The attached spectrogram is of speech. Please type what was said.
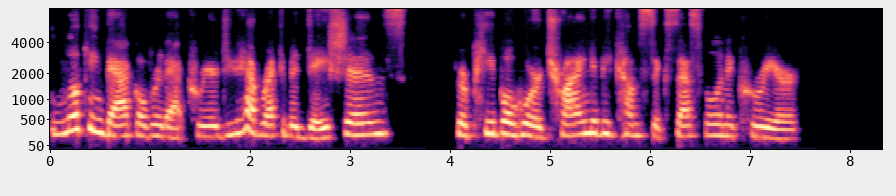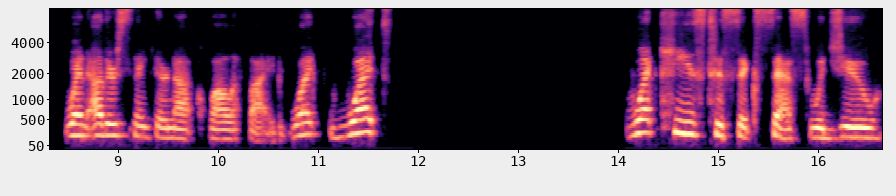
looking back over that career do you have recommendations for people who are trying to become successful in a career when others think they're not qualified what what what keys to success would you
